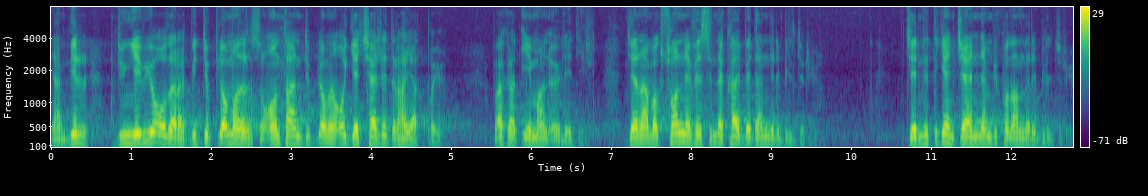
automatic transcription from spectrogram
Yani bir dünyevi olarak bir diploma alırsın, on tane diploma o geçerlidir hayat boyu. Fakat iman öyle değil. Cenab-ı Hak son nefesinde kaybedenleri bildiriyor. Cennetliken cehennemlik olanları bildiriyor.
